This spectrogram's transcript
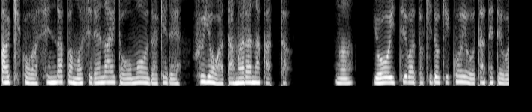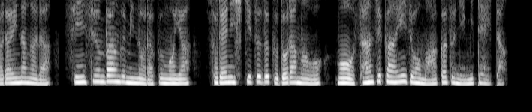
アキコは死んだかもしれないと思うだけで、不与はたまらなかった。が、陽一は時々声を立てて笑いながら、新春番組の落語や、それに引き続くドラマをもう3時間以上も開かずに見ていた。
